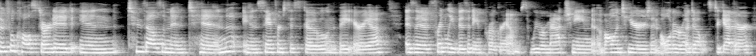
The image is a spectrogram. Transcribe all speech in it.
Social Call started in 2010 in San Francisco in the Bay Area as a friendly visiting program. So we were matching volunteers and older adults together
